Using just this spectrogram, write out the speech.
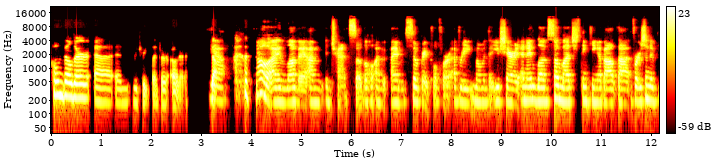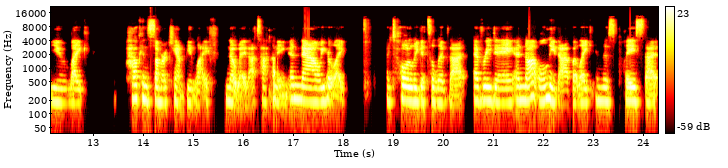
home builder uh, and retreat center owner. So. Yeah. no, I love it. I'm entranced. So the whole, I'm, I'm so grateful for every moment that you shared. And I love so much thinking about that version of you, like how can summer camp be life? No way that's happening. And now you're like, I totally get to live that every day. And not only that, but like in this place that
